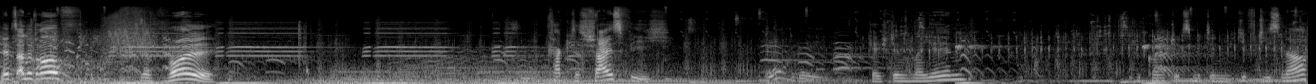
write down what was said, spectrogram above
Jetzt alle drauf! Jawoll! Kacktes Scheißviech. Okay, ich stelle mich mal hier hin. Die kommt jetzt mit den Gifties nach.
